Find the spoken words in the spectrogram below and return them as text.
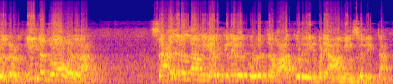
சொல்லணும். நீங்க துவா ஓதுறான். சாதரல்லான் ஏற்கனவே கொடுத்த வாக்குறுதியின்படி ஆமின்னு சொல்லிட்டான்.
